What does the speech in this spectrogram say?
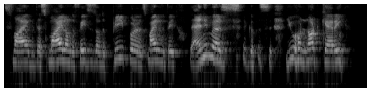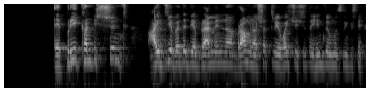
smile, with a smile on the faces of the people, smile on the face the animals, because you are not carrying a preconditioned idea whether they are Brahmana, uh, Brahmana, Kshatriya, Vaishya, Hindu, Muslim, Christian.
